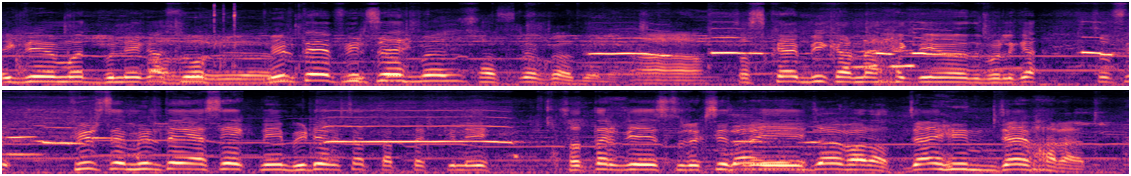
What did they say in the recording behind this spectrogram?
एक दिन मत भूलेगा सो मिलते हैं फिर से। सब्सक्राइब कर देना। सब्सक्राइब भी करना है एक दिन मत भूलेगा तो फिर फिर से मिलते हैं ऐसे एक नई वीडियो के साथ। तब तक के लिए सतर्क रहिए सुरक्षित रहिए। जय भारत। जय हिंद जय भारत।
